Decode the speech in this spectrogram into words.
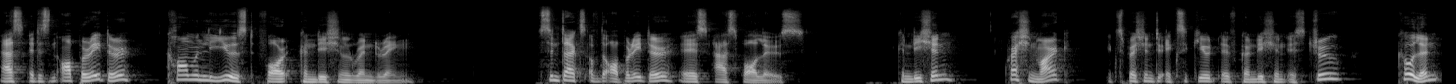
as it is an operator commonly used for conditional rendering. Syntax of the operator is as follows. Condition, question mark, expression to execute if condition is true, colon,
